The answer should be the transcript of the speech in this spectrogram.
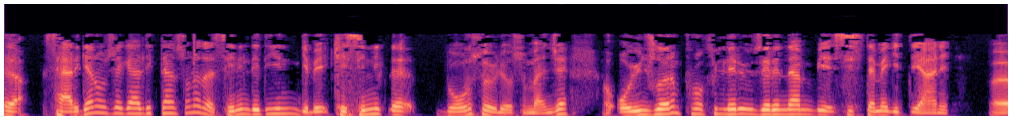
e, Sergen Hoca geldikten sonra da senin dediğin gibi kesinlikle doğru söylüyorsun bence. Oyuncuların profilleri üzerinden bir sisteme gitti yani. Ee,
